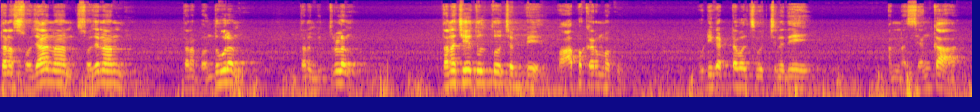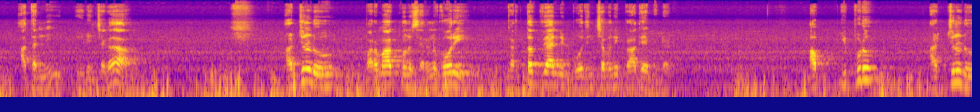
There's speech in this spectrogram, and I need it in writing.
తన స్వజానా స్వజనాన్ని తన బంధువులను తన మిత్రులను తన చేతులతో చంపే పాపకర్మకు ఉడిగట్టవలసి వచ్చినదే అన్న శంక అతన్ని పీడించగా అర్జునుడు పరమాత్మను శరణు కోరి కర్తవ్యాన్ని బోధించమని ప్రాధేయపడ్డాడు. అప్- ఇప్పుడు అర్జునుడు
